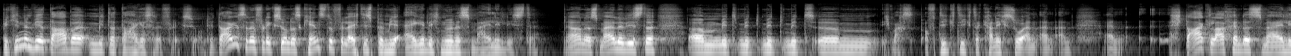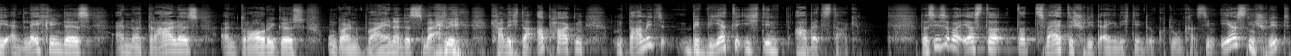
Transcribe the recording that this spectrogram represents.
Beginnen wir dabei mit der Tagesreflexion. Die Tagesreflexion, das kennst du vielleicht, ist bei mir eigentlich nur eine Smiley-Liste. Ja, eine Smiley-Liste ähm, mit, mit, mit, mit ähm, ich mache es auf DickDick, da kann ich so ein, ein, ein, ein stark lachendes Smiley, ein lächelndes, ein neutrales, ein trauriges und ein weinendes Smiley kann ich da abhaken und damit bewerte ich den Arbeitstag. Das ist aber erst der, der, zweite Schritt eigentlich, den du tun kannst. Im ersten Schritt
